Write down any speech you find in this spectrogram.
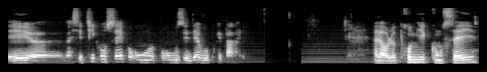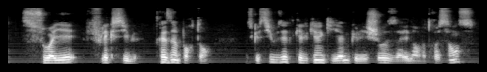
Et euh, bah, ces petits conseils pourront, vous aider à vous préparer. Alors, le premier conseil, soyez flexible. Très important. Parce que si vous êtes quelqu'un qui aime que les choses aillent dans votre sens,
